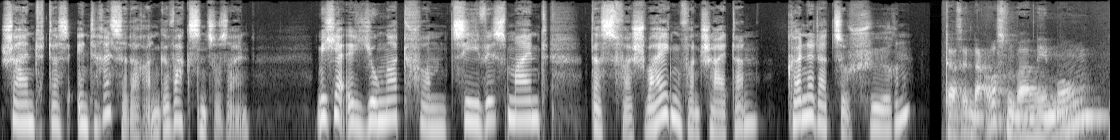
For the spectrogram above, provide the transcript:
scheint das Interesse daran gewachsen zu sein. Michael Jungert vom Civis meint, das Verschweigen von Scheitern könne dazu führen, dass in der Außenwahrnehmung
